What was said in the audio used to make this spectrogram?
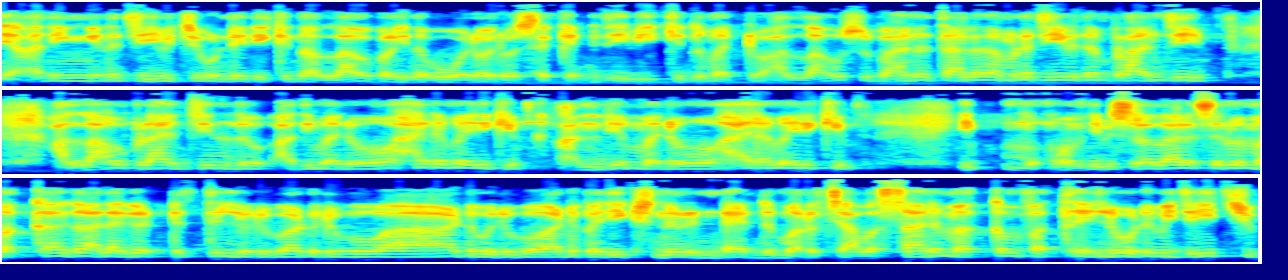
ഞാനിങ്ങനെ ജീവിച്ചു കൊണ്ടിരിക്കുന്ന അള്ളാഹു പറയുന്ന പോലെ ഓരോ സെക്കൻഡ് ജീവിക്കുന്നു. മറ്റോ അള്ളാഹു സുബാന താല നമ്മുടെ ജീവിതം പ്ലാൻ ചെയ്യും. അള്ളാഹു പ്ലാൻ ചെയ്യുന്നതോ അതിമനോഹരമായിരിക്കും. അന്ത്യം മനോഹരമായിരിക്കും. ഈ മുഹമ്മദ് നബി സല്ലാ അലൈഹി വസല്ലം മക്ക കാലഘട്ടത്തിൽ ഒരുപാട് ഒരുപാട് ഒരുപാട് പരീക്ഷണങ്ങൾ ഉണ്ടായിരുന്നു. മറിച്ച് അവസാനം മക്കം ഫത്തയിലൂടെ വിജയിച്ചു.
